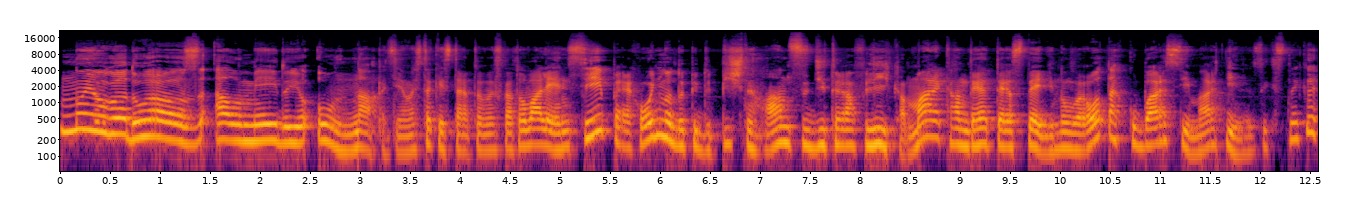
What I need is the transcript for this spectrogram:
Ну і Угодуро з Алмейдою у нападі. Ось такий стартовий склад у Валенсії. Переходимо до підопічних Ганс Дітера Фліка. Марк Андре Терстегін у воротах, Кубарсі, Мартін, захисники,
